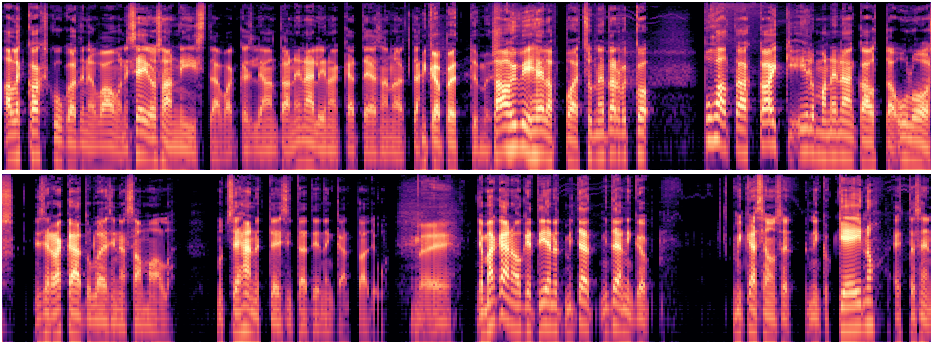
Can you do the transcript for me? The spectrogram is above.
alle kaksi kuukautinen vauva, niin se ei osaa niistä, vaikka sille antaa nenäliinan käteen ja sanoo, että Mikä pettymys. tämä on hyvin helppoa, että sun ei tarvitse puhaltaa kaikki ilman nenän kautta ulos, niin se räkää tulee siinä samalla. Mutta sehän nyt ei sitä tietenkään tajua. No ei. Ja mäkään en oikein tiennyt, mitä, mitä niinkö, mikä se on se niinkö keino, että sen,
